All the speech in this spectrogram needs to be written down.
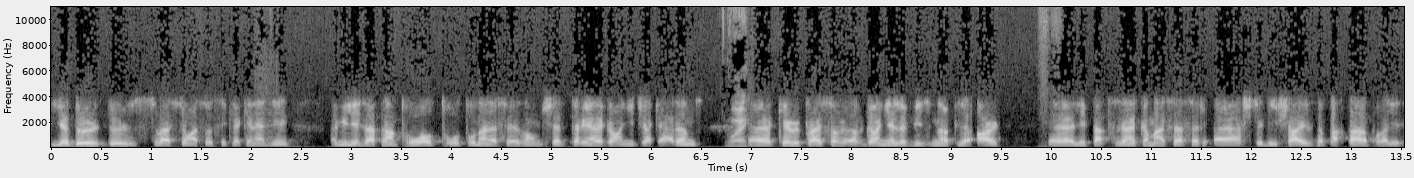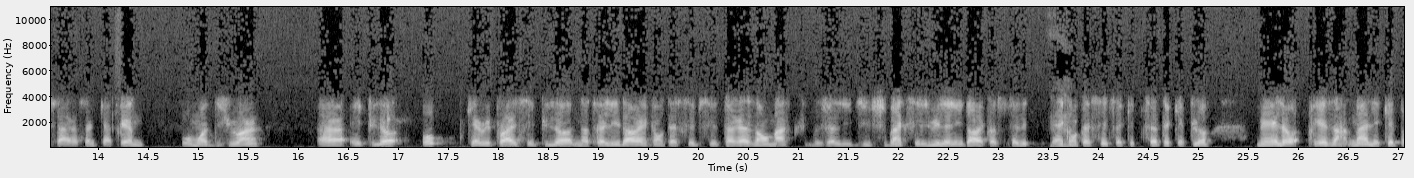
il y a deux, deux situations à ça. C'est que le Canadien a mis les attentes trop hautes, trop tôt dans la saison. Michel Terrien a gagné Jack Adams. Euh, Kerry Price a, regagné le Vizina et le Hart. Euh, les partisans ont commencé à, acheter des chaises de parterre pour aller faire Sainte-Catherine au mois de juin. Euh, et puis là, oh, Kerry Price et puis là, notre leader incontesté, puis tu as raison, Marc, je l'ai dit souvent que c'est lui le leader mhm. incontesté de cette, équipe-là. Mais là, présentement, l'équipe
